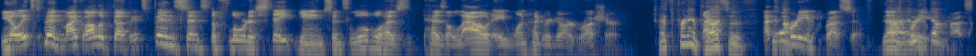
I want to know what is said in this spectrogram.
you know it's been michael i looked up it's been since the florida state game since louisville has has allowed a 100 yard rusher that's pretty impressive that's, that's yeah. pretty impressive that's yeah, pretty yeah. impressive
